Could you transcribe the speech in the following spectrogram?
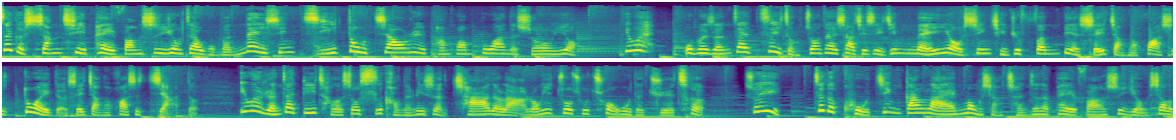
这个香气配方是用在我们内心极度焦虑、彷徨不安的时候用。因为我们人在这种状态下，其实已经没有心情去分辨谁讲的话是对的，谁讲的话是假的。因为人在低潮的时候，思考能力是很差的啦，容易做出错误的决策。所以，这个苦尽甘来、梦想成真的配方，是有效的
